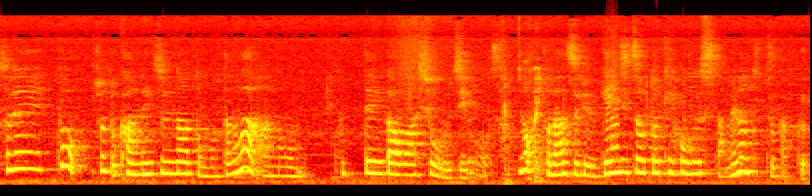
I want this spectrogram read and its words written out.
それとちょっと関連するなと思ったのがあの小手川正次郎さんのはいトランスビュー、現実を解きほぐすための哲学。うん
